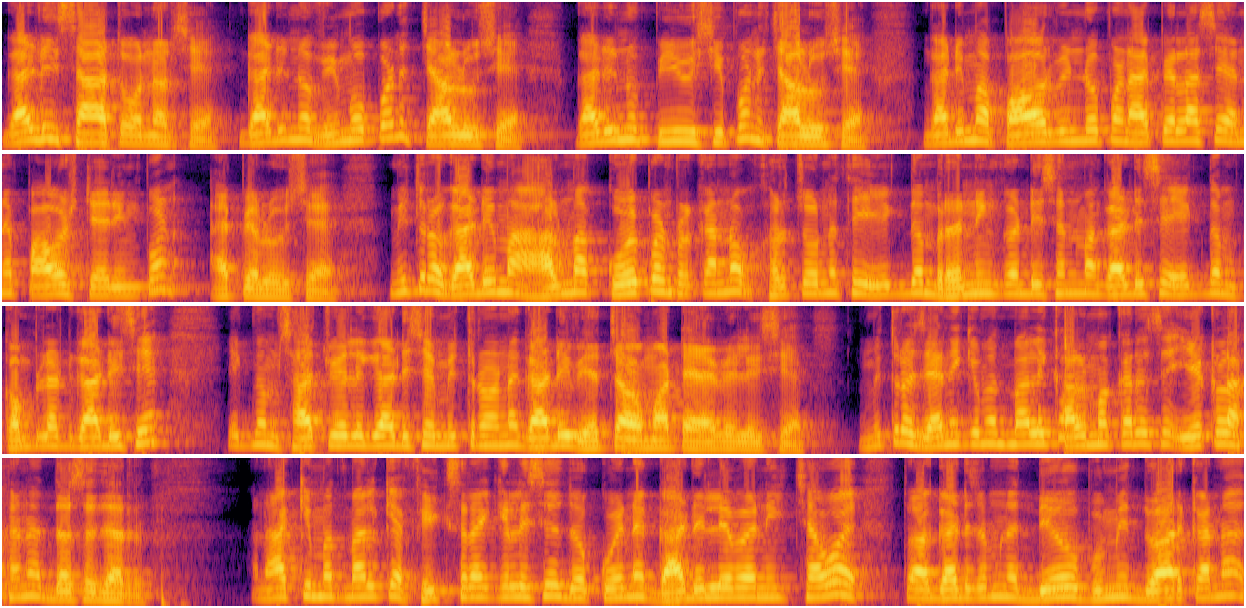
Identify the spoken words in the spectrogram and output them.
ગાડી સાત ઓનર છે. ગાડીનો વીમો પણ ચાલુ છે. ગાડીનું પીયુસી પણ ચાલુ છે. ગાડીમાં પાવર વિન્ડો પણ આપેલા છે અને પાવર સ્ટેરિંગ પણ આપેલું છે. મિત્રો, ગાડીમાં હાલમાં કોઈ પણ પ્રકારનો ખર્ચો નથી. એકદમ રનિંગ કન્ડિશનમાં ગાડી છે. એકદમ કમ્પ્લીટ ગાડી છે. એકદમ સાચવેલી ગાડી છે મિત્રો, અને ગાડી વેચાવા માટે આવેલી છે. મિત્રો, જેની કિંમત માલિક હાલમાં કરે છે એક લાખ અને દસ હજાર અને આ કિંમત માલિકે ફિક્સ રાખેલી છે? જો કોઈને ગાડી લેવાની ઈચ્છા હોય, તો આ ગાડી તમને દેવભૂમિ દ્વારકાના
